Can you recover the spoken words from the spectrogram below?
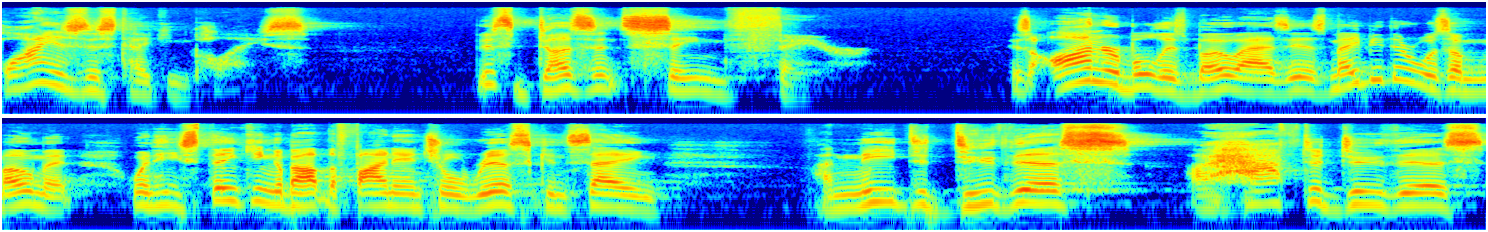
Why is this taking place? This doesn't seem fair. As honorable as Boaz is, maybe there was a moment when he's thinking about the financial risk and saying, I need to do this, I have to do this,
